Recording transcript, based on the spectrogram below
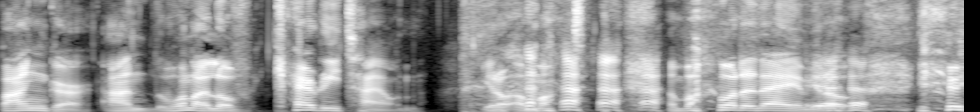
Bangor, and the one I love, Kerrytown you know, amongst, what a name, you yeah. know.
